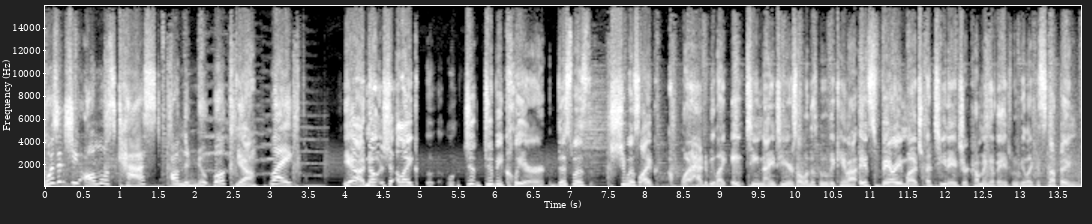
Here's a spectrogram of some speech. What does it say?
Wasn't she almost cast on the notebook? Mm-hmm. Yeah. Like, Yeah, no, sh- like, uh, to, to be clear, this was, she was like, what, had to be like 18, 19 years old when this movie came out. It's very much a teenager coming of age movie. Like, it's nothing uh,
